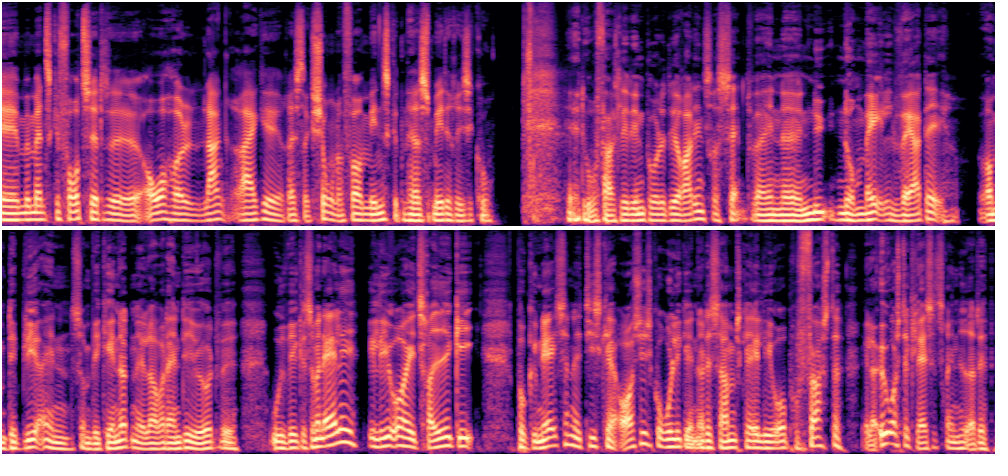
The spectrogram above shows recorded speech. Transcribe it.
øh, men man skal fortsat øh, overholde en lang række restriktioner for at mindske den her smitterisiko. Ja, du var faktisk lidt inde på det. Det er ret interessant, hvad en øh, ny normal hverdag om det bliver en, som vi kender den, eller hvordan det i øvrigt vil udvikle sig. Men alle elever i 3.G på gymnasierne, de skal også i skole igen, og det samme skal elever på første, eller øverste klassetrin hedder det,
